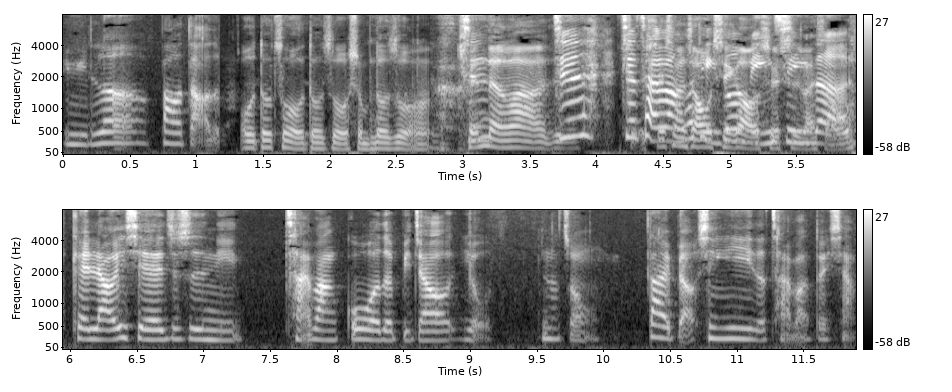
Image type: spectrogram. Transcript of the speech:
娱乐报道的？我都做，我都做，什么都做，全能啊！其实就采访过挺多明星的，可以聊一些就是你采访过的比较有那种代表性意义的采访对象。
